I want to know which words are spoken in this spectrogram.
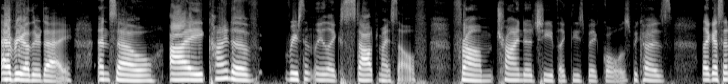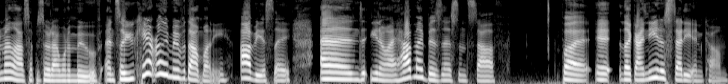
every other day. And so i kind of recently like stopped myself from trying to achieve like these big goals because like I said in my last episode, I want to move. And so you can't really move without money, obviously. And, you know, I have my business and stuff, but it like I need a steady income.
